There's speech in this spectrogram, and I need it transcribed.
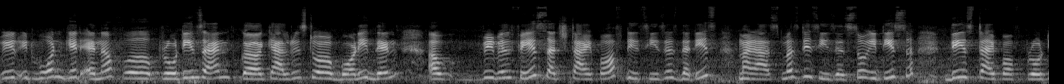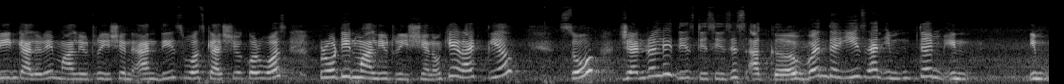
it won't get enough uh, proteins and uh, calories to our body then uh, we will face such type of diseases that is marasmus diseases. So it is this type of protein calorie malnutrition and this was kwashiorkor was protein malnutrition. Okay right clear? So generally these diseases occur when there is an inter in, in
